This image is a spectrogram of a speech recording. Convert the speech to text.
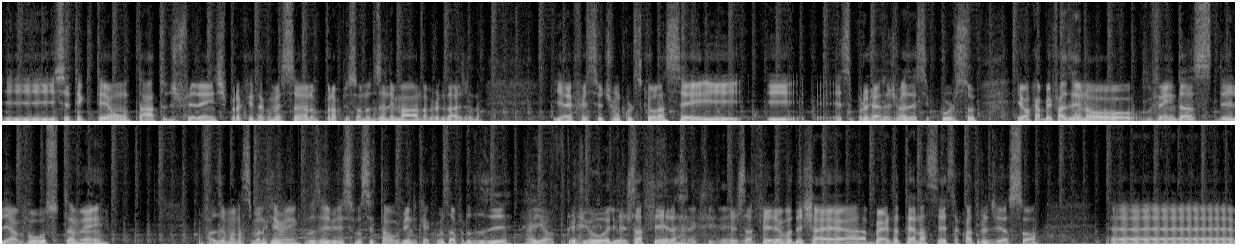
E você tem que ter um tato diferente para quem tá começando, pra pessoa não desanimar, na verdade, né? E aí foi esse último curso que eu lancei e, e, esse projeto de fazer esse curso, eu acabei fazendo vendas dele avulso também, Vou fazer uma na semana que vem, inclusive, se você tá ouvindo e quer começar a produzir. Aí, ó, fica de olho. Terça-feira. Terça-feira eu vou deixar é, aberto até na sexta, quatro dias só. É,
